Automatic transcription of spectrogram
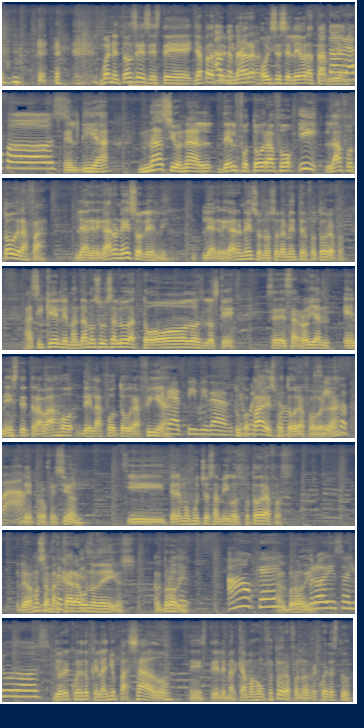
bueno, entonces, este, ya para terminar, hoy se celebra también Fotógrafos. el Día Nacional del Fotógrafo y la Fotógrafa. Le agregaron eso, Leslie. Le agregaron eso, no solamente el fotógrafo. Así que le mandamos un saludo a todos los que se desarrollan en este trabajo de la fotografía. Creatividad. Tu papá es fotógrafo, ¿verdad? Sí, papá. De profesión. Y tenemos muchos amigos fotógrafos. Le vamos a Los marcar a uno de ellos, al Brody. Ah, ok. Al Brody. Brody, saludos. Yo recuerdo que el año pasado este, le marcamos a un fotógrafo, ¿no recuerdas tú?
